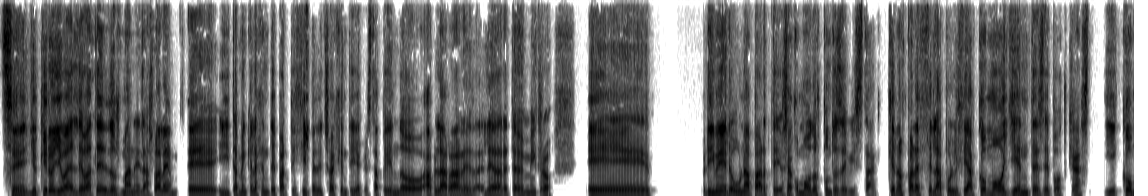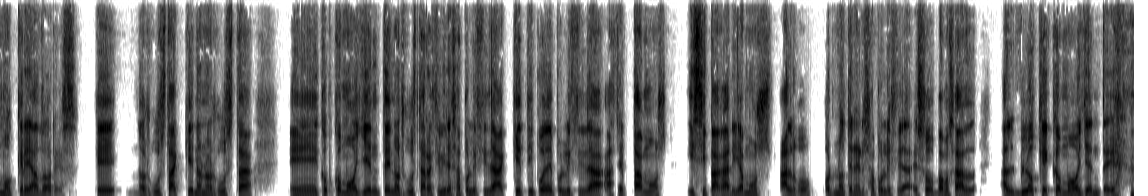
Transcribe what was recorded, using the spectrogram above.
Sí, yo quiero llevar el debate de dos maneras, ¿vale? Eh, y también que la gente participe. De hecho, hay gente ya que está pidiendo hablar, ahora le, daré también micro. Eh, primero, una parte, o sea, como dos puntos de vista. ¿Qué nos parece la publicidad como oyentes de podcast y como creadores? ¿Qué nos gusta, qué no nos gusta? Eh, como oyente, ¿nos gusta recibir esa publicidad? ¿Qué tipo de publicidad aceptamos? Y si pagaríamos algo por no tener esa publicidad. Eso vamos al, al bloque como oyente.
